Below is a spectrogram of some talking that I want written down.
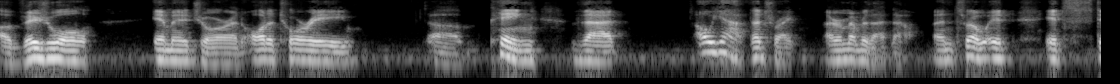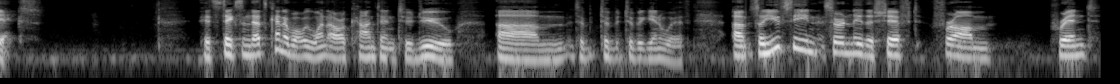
a visual image or an auditory uh, ping that. Oh yeah, that's right. I remember that now, and so it it sticks. It sticks, and that's kind of what we want our content to do um, to, to, to begin with. Um, so you've seen certainly the shift from print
